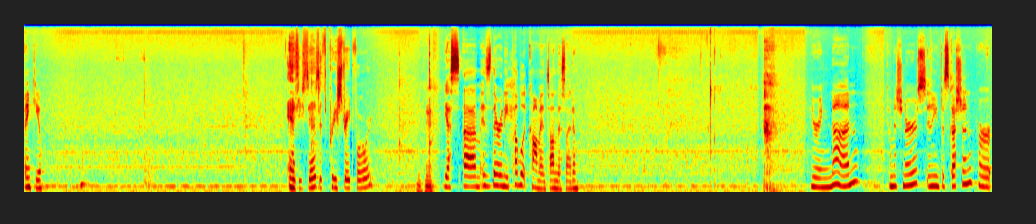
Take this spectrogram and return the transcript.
Thank you. As he says, it's pretty straightforward. Yes, um, is there any public comment on this item? Hearing none. Commissioners, any discussion or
